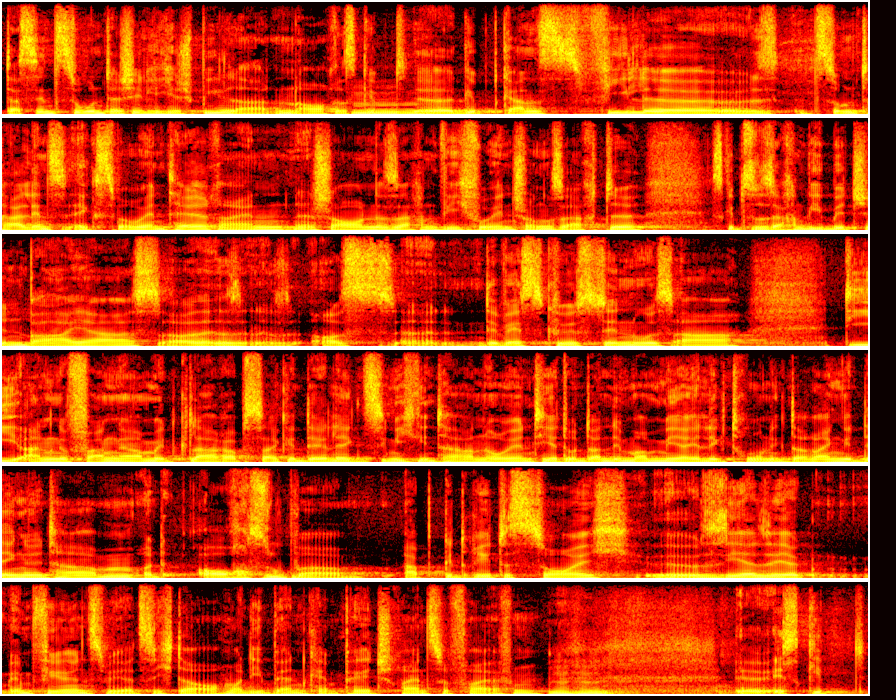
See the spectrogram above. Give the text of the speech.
das sind so unterschiedliche Spielarten auch. Es mhm. gibt, gibt ganz viele, zum Teil ins Experimentell rein anschauende Sachen, wie ich vorhin schon sagte. Es gibt so Sachen wie Bitch in Bayas aus äh, der Westküste in den USA, die angefangen haben mit klarer Psychedelic, ziemlich gitarrenorientiert und dann immer mehr Elektronik da reingedengelt haben und auch super abgedrehtes Zeug. Äh, sehr, sehr empfehlenswert, sich da auch mal die Bandcamp-Page reinzupfeifen. Mhm. Es gibt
